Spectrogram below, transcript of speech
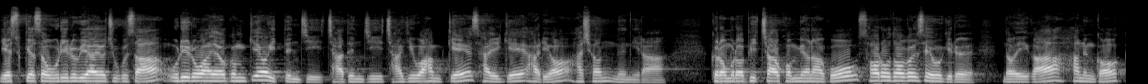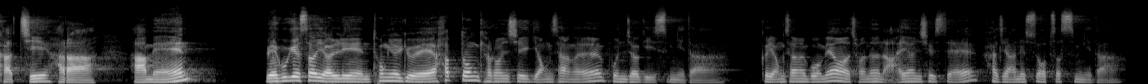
예수께서 우리를 위하여 죽으사 우리로 하여금 깨어 있든지 자든지 자기와 함께 살게 하려 하셨느니라. 그러므로 피차 권면하고 서로 덕을 세우기를 너희가 하는 것 같이 하라. 아멘. 외국에서 열린 통일교회 합동 결혼식 영상을 본 적이 있습니다. 그 영상을 보며 저는 아연실색하지 않을 수 없었습니다.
